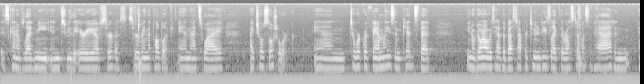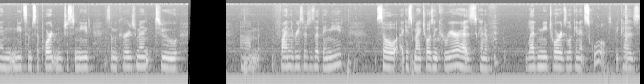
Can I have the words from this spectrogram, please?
has kind of led me into the area of service, serving the public. And that's why I chose social work. And to work with families and kids that, you know, don't always have the best opportunities like the rest of us have had and, and need some support and just need some encouragement to um, find the resources that they need. So I guess my chosen career has kind of led me towards looking at schools because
